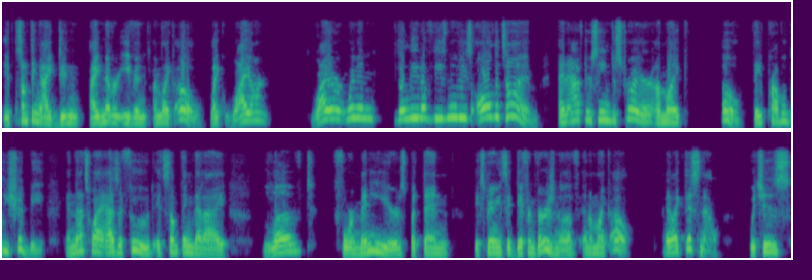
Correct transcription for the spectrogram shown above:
it's something i didn't i never even i'm like oh like why aren't why aren't women the lead of these movies all the time and after seeing destroyer i'm like oh they probably should be and that's why as a food it's something that i loved for many years but then experienced a different version of and i'm like oh i like this now which is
